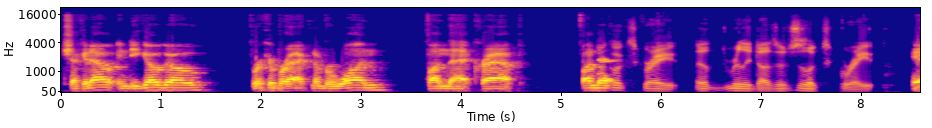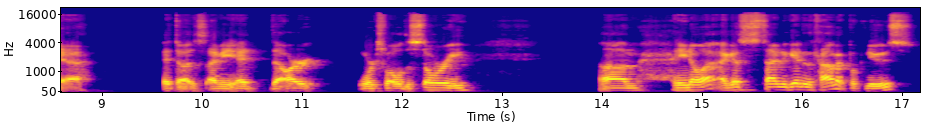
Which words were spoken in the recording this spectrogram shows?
Check it out. Indiegogo, Bric-a-Brac number one. Fund that crap. Fund It it. looks great. It really does. It just looks great. Yeah, it does. I mean, it, the art works well with the story. Um, and you know what? I guess it's time to get into the comic book news.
